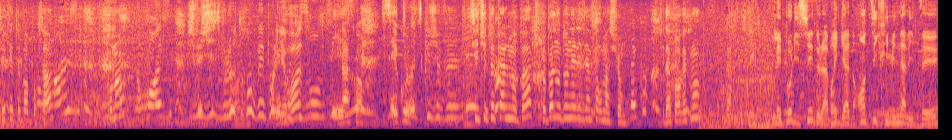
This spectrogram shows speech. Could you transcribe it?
t'inquiète pas pour ça. Comment? Rose, je veux juste vous le trouver pour les, Les photos roses de mon fils. D'accord. C'est tout ce que je veux. Si tu te calmes pas, tu peux pas nous donner les informations. D'accord. Tu es d'accord avec moi? Les policiers de la brigade anticriminalité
